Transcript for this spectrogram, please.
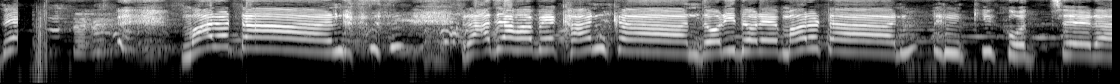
দে- মারো টান রাজা হবে খান খান, দড়ি ধরে মারো টান কি করছে এরা?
